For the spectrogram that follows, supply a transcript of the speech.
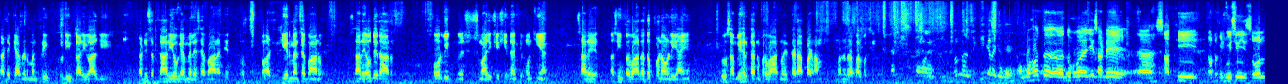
ਸਾਡੇ ਕੈਬਨਿਟ ਮੰਤਰੀ ਕੁਲਦੀਪ ਧਾਲੀਵਾਲ ਜੀ, ਸਾਡੇ ਸਤਿਕਾਰਯੋਗ ਐਮਐਲਏ ਸਾਹਿਬਾਨ ਅੱਜ ਚੇਅਰਮੈਨ ਸਾਹਿਬਾਨ, ਸਾਰੇ ਅਹੁਦੇਦਾਰ, ਹੋਰ ਵੀ ਸਮਾਜਿਕ ਸ਼ਖਸੀਅਤਾਂ ਇੱਥੇ ਪਹੁੰਚੀਆਂ। ਸਾਰੇ ਅਸੀਂ ਪਰਿਵਾਰ ਦਾ ਦੁੱਖ ਵੰਡਾਉਣ ਲਈ ਆਏ ਹਾਂ। ਗੁਰੂ ਸਾਹਿਬ ਮਿਹਰ ਕਰਨ ਪਰਿਵਾਰ ਨੂੰ ਕੜਾ ਭਰਨਾ ਮੰਨਣ ਦਾ ਬਲ ਬਖਸ਼ਣ ਬਹੁਤ ਦੁੱਖ ਹੋਇਆ ਜੀ। ਸਾਡੇ ਸਾਥੀ ਡਾਕਟਰ ਕਸ਼ਮੀਰ ਸਿੰਘ ਜੀ, ਸੋਲ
